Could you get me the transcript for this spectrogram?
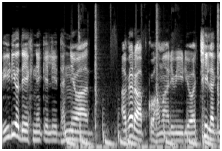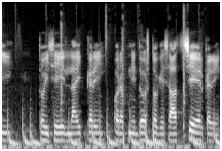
वीडियो देखने के लिए धन्यवाद। अगर आपको हमारी वीडियो अच्छी लगी तो इसे लाइक करें और अपने दोस्तों के साथ शेयर करें।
